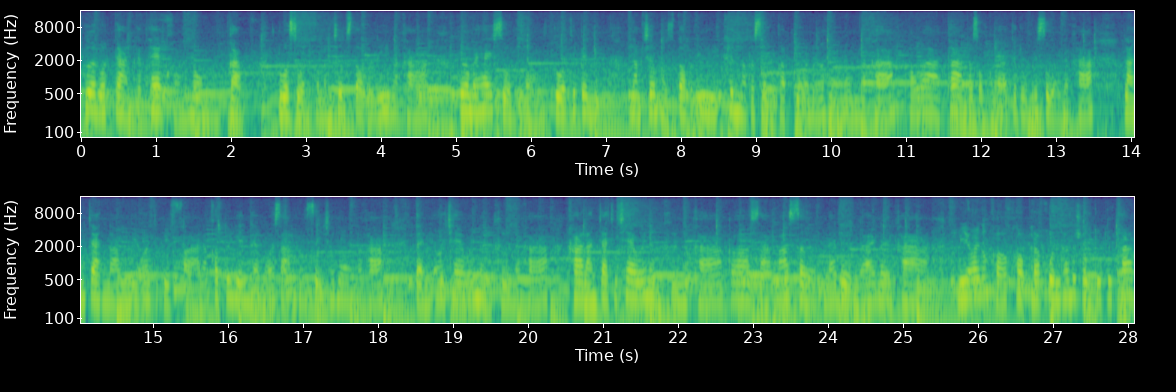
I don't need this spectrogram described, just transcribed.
เพื่อลดการกระแทกของนมกับตัวส่วนของน้ำเชื่อมสตรอเบอรี่นะคะ เพื่อไม่ให้ส่วนของตัวที่เป็นน้ำเชื่อมของสตรอเบอรี่ขึ้นมาผสมกับตัวเนื้อของนมนะคะ เพราะว่าถ้าผสมกันแล้วจะดูไม่สวยนะคะ หลังจากนั้นมีอ้อยจะปิดฝาและเข้าตู้เย็นอย่างน้อย 3-4 ชั่วโมงนะคะ แต่มีอ้อยแช่ไว้ 1 คืนนะคะ ค่ะหลังจากที่แช่ไว้ 1 คืนนะคะ ก็สามารถเสิร์ฟและดื่มได้เลยค่ะมีอ้อยต้องขอขอบพระคุณท่านผู้ชมทุกๆท่าน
